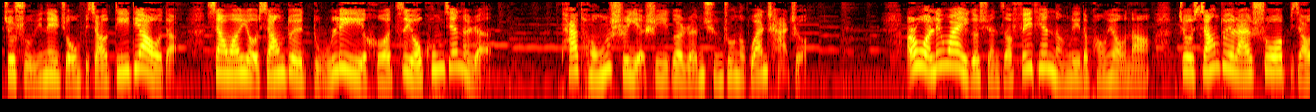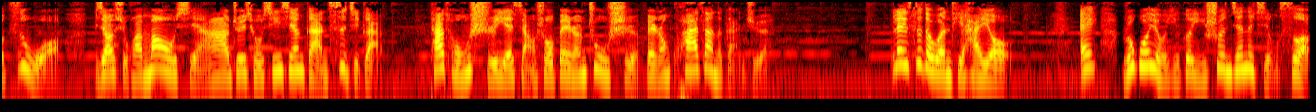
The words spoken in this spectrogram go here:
就属于那种比较低调的，向往有相对独立和自由空间的人。他同时也是一个人群中的观察者。而我另外一个选择飞天能力的朋友呢，就相对来说比较自我，比较喜欢冒险啊，追求新鲜感、刺激感。他同时也享受被人注视、被人夸赞的感觉。类似的问题还有，哎，如果有一个一瞬间的景色。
